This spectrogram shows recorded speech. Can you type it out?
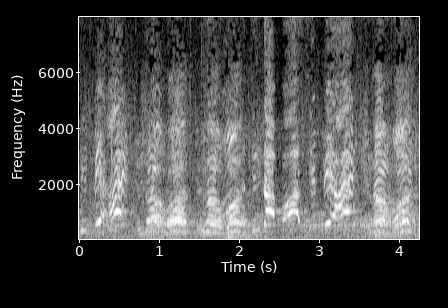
Zindabad! Zindabad, Zindabad! Zindabad, Zindabad!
